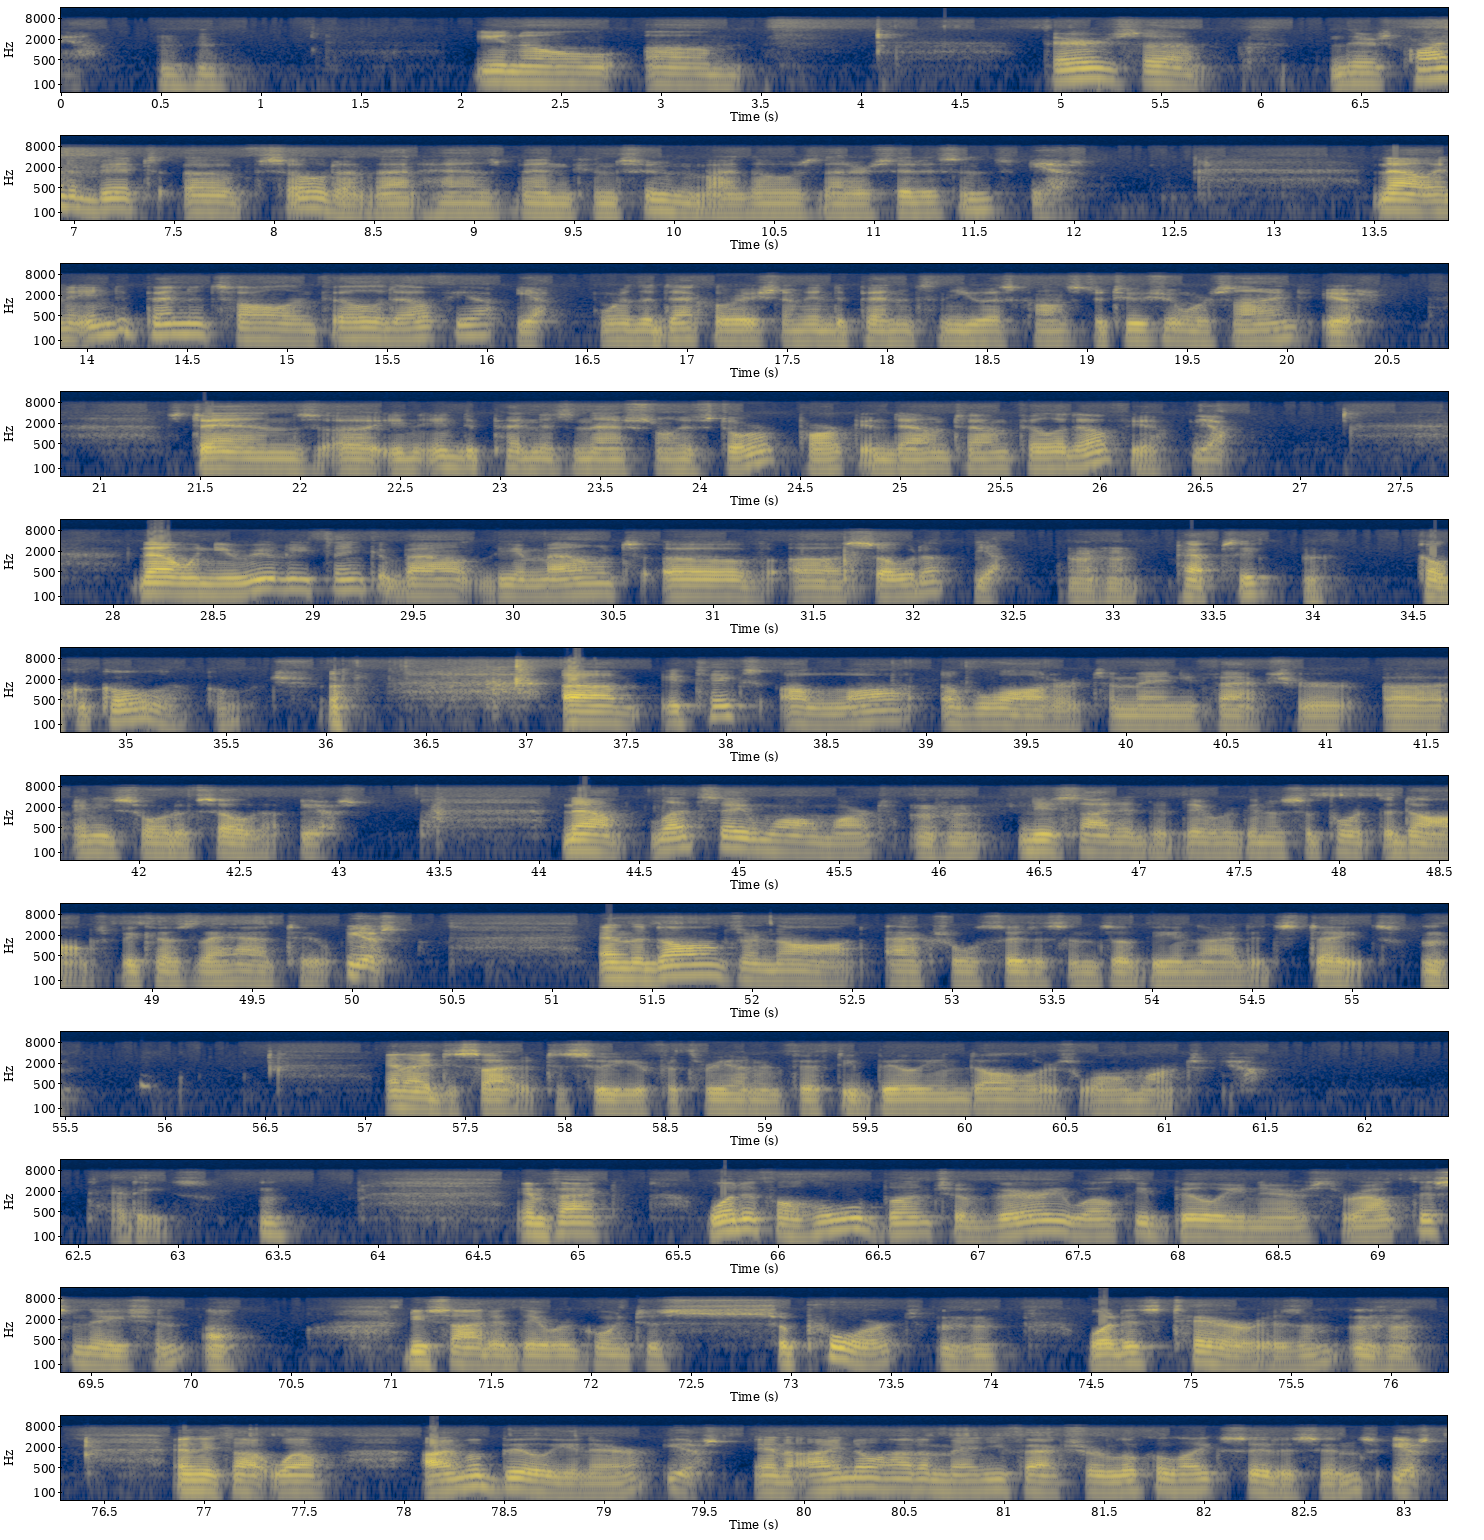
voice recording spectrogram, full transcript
Yeah. hmm You know, um, there's uh, there's quite a bit of soda that has been consumed by those that are citizens. Yes. Now, in Independence Hall in Philadelphia, yeah, where the Declaration of Independence and the U.S. Constitution were signed, yes, stands uh, in Independence National Historic Park in downtown Philadelphia. Yeah. Now, when you really think about the amount of uh, soda, yeah, hmm Pepsi, mm, Coca-Cola, ouch. um, it takes a lot of water to manufacture uh, any sort of soda. Yes. Now, let's say Walmart hmm decided that they were going to support the dogs because they had to. Yes. And the dogs are not actual citizens of the United States. Mm. And I decided to sue you for $350 billion, Walmart. Yeah. Teddies. Mm. In fact, what if a whole bunch of very wealthy billionaires throughout this nation oh, decided they were going to support mhm, what is terrorism? mhm, And they thought, well, I'm a billionaire, yes, and I know how to manufacture look-alike citizens, yes,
